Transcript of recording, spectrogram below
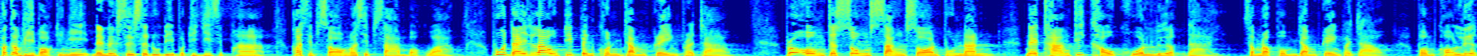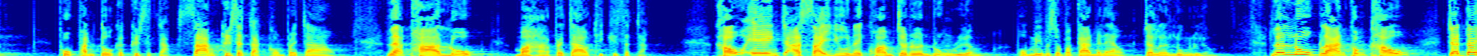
พระคัมภีร์บอกอย่างนี้ ในหนังสือสดุดีบทที่ 25 ข้อ 12ข้อ13 บอกว่า ผู้ใดเล่าที่เป็นคนยำเกรงพระเจ้า พระองค์จะทรงสั่งสอนผู้นั้นในทางที่เขาควรเลือกได้สำหรับผมยำเกรงพระเจ้า ผมขอเลือกผูกพันตัวกับคริสตจักร สร้างคริสตจักรของพระเจ้า และพาลูกมาหาพระเจ้าที่คริสตจักร เขาเองจะอาศัยอยู่ในความเจริญรุ่งเรือง ผมมีประสบการณ์มาแล้ว เจริญรุ่งเรือง และลูกหลานของเขาจะได้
